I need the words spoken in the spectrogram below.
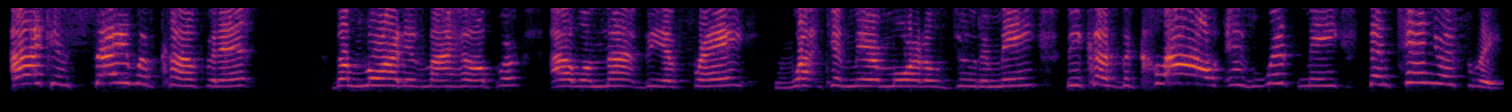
I can say with confidence, the Lord is my helper. I will not be afraid. What can mere mortals do to me? Because the cloud is with me continuously.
